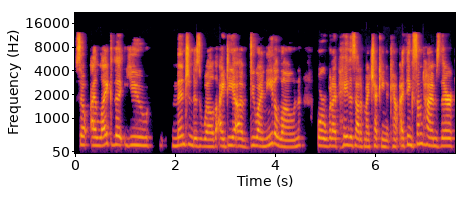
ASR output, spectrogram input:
So I like that you mentioned as well the idea of do I need a loan or would I pay this out of my checking account? I think sometimes there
